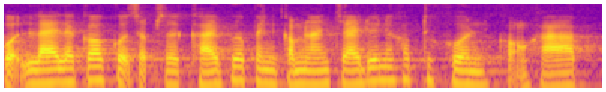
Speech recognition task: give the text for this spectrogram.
กดไลค์แล้วก็กด subscribe เพื่อเป็นกำลังใจด้วยนะครับทุกคนของครับ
